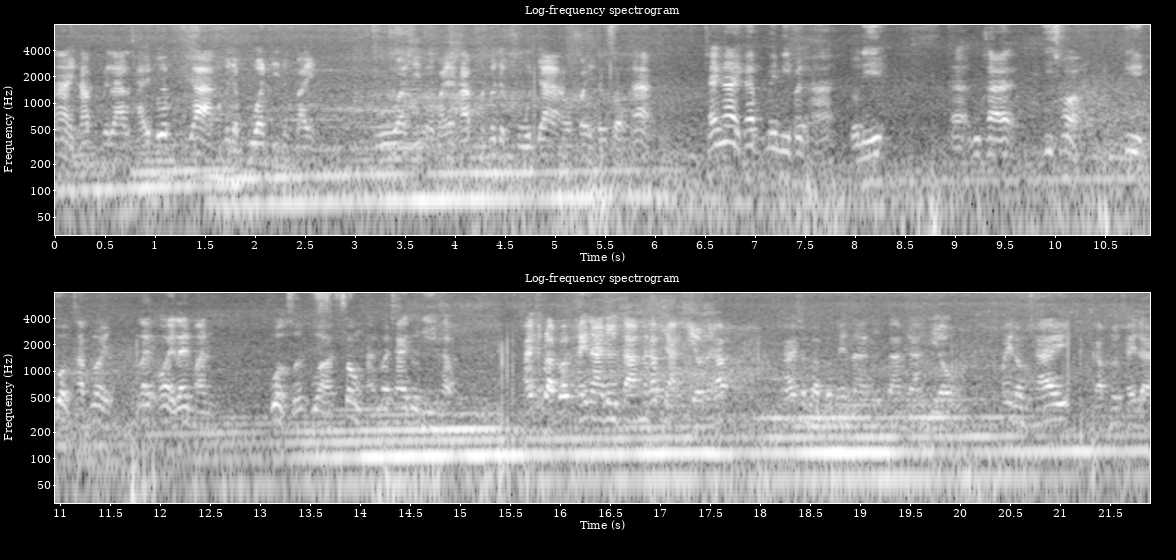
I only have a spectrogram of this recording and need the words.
ง่ายครับ เวลาไถเพิ่มหญ้ามันก็จะพรวนดินลงไปดูวันดินออกไปนะครับ มันก็จะขูดหญ้าออกไปทั้งสองข้างใช้ง่ายครับไม่มีปัญหาตัวนี้อ่าลูกค้าที่ชอบที่พวกทำไร่ไร่อ้อยไร่มัน พวกสวนครัวต้องหันมาใช้ตัวนี้ครับใช้สำหรับรถไถนาเดินตามนะครับอย่างเดียวนะครับใช้สำหรับรถไถนาเดินตามอย่างเดียว ไม่ต้องใช้กับรถไถนา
